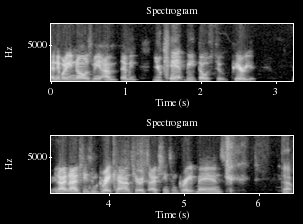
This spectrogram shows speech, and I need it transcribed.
Anybody knows me, I'm. I mean, you can't beat those two. Period. You know, and I've seen some great concerts. I've seen some great bands. That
